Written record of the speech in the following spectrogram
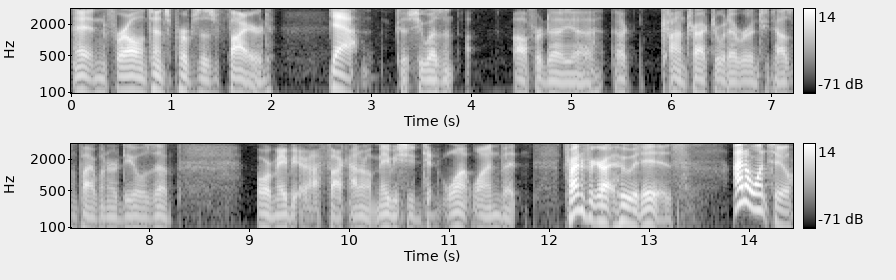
And for all intents and purposes, fired Yeah, because she wasn't offered a uh, a contract or whatever in 2005 when her deal was up, or maybe ah, fuck, I don't know. Maybe she didn't want one, but trying to figure out who it is. I don't want to.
